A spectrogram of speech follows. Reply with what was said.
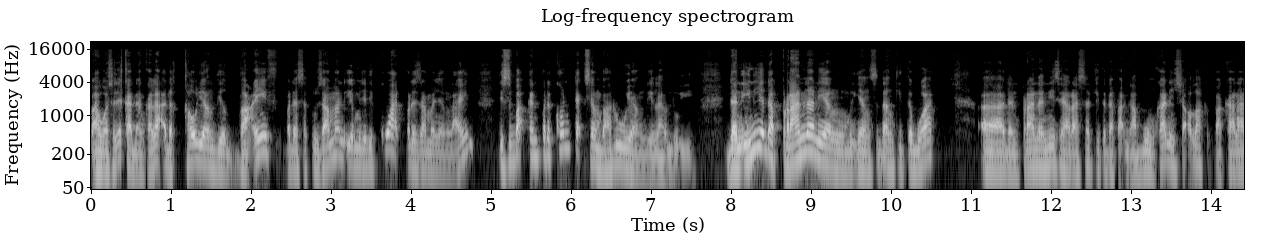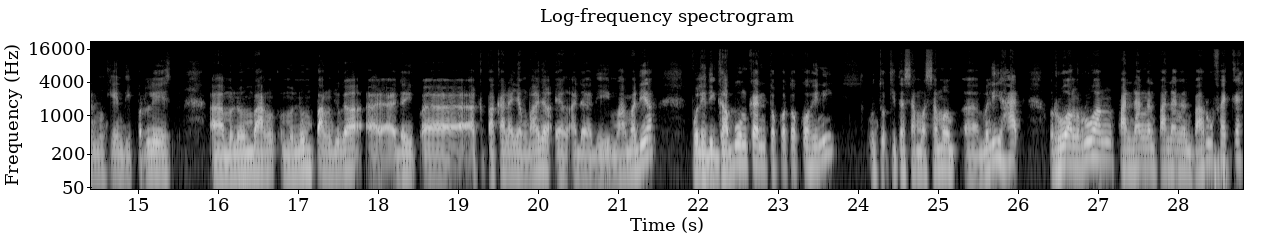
Bahawasanya kadang-kala ada kaul yang dia daif pada satu zaman ia menjadi kuat pada zaman yang lain disebabkan pada konteks yang baru yang dilalui. Dan ini ada peranan yang yang sedang kita buat uh, dan peranan ini saya rasa kita dapat gabungkan insyaallah kepakaran mungkin di Perlis uh, menumpang menumpang juga uh, dari uh, kepakaran yang banyak yang ada di Muhammadiyah. Boleh digabungkan tokoh-tokoh ini untuk kita sama-sama uh, melihat ruang-ruang pandangan-pandangan baru fikih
